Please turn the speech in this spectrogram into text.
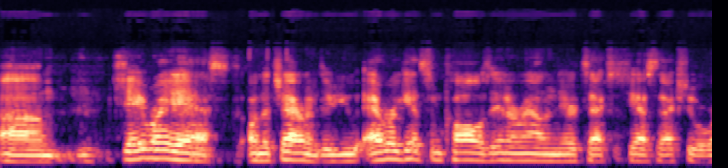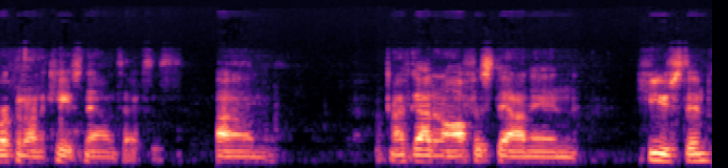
Um, Jay Wright asked on the chat room, do you ever get some calls in around near Texas? Yes, actually, we're working on a case now in Texas. Um, I've got an office down in Houston,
